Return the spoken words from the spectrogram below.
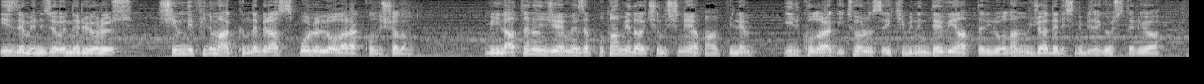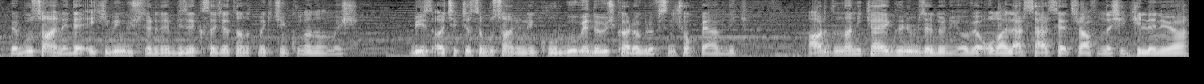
izlemenizi öneriyoruz. Şimdi film hakkında biraz spoilerlı olarak konuşalım. Milattan önce Mezopotamya'da açılışını yapan film ilk olarak Eternals ekibinin Deviantlar ile olan mücadelesini bize gösteriyor ve bu sahnede ekibin güçlerini bize kısaca tanıtmak için kullanılmış. Biz açıkçası bu sahnenin kurgu ve dövüş koreografisini çok beğendik. Ardından hikaye günümüze dönüyor ve olaylar Cersei etrafında şekilleniyor.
